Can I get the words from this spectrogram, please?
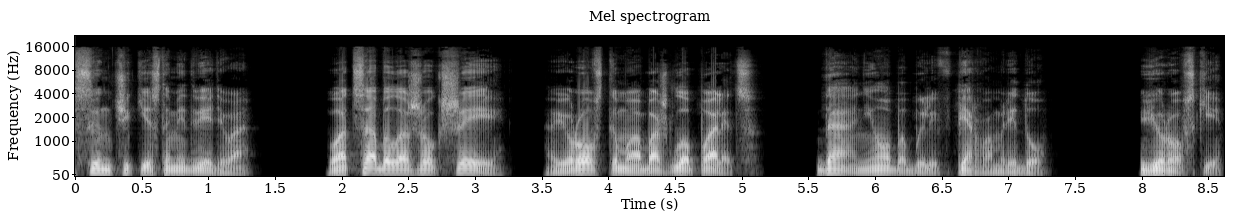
Сын чекиста Медведева. У отца был ожог шеи, а Юровскому обожгло палец. Да, они оба были в первом ряду. Юровский.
